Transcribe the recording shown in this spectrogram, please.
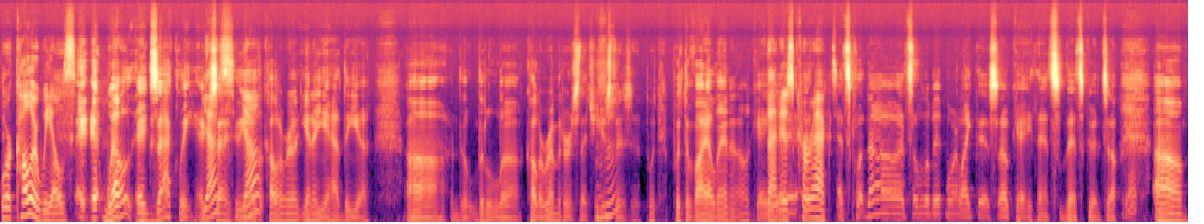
Or color wheels. Eh, eh, well, exactly. Yes, Exactly. You know, the color. You know, you had the uh, uh, the little uh, colorimeters that you used to put put the violin and okay. Mm-hmm. That is correct. That's cl- no. It's a little bit more like this. Okay, that's that's good. So, Yep. um,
